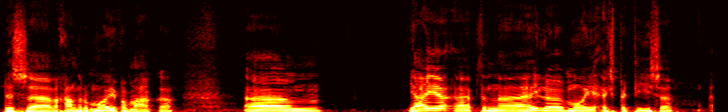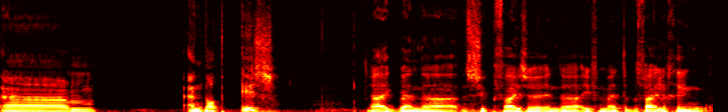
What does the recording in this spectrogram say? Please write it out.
Dus we gaan er een mooie van maken. Um, jij hebt een hele mooie expertise. Um, en dat is... Ja, ik ben supervisor in de evenementenbeveiliging.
